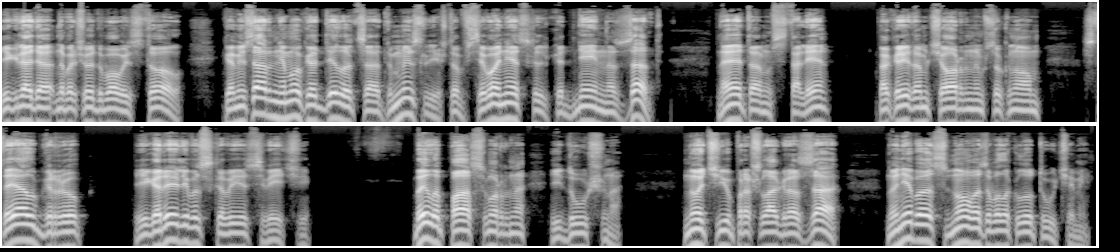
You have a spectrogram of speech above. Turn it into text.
и, глядя на большой дубовый стол, комиссар не мог отделаться от мысли, что всего несколько дней назад на этом столе, покрытом черным сукном, стоял гроб, и горели восковые свечи. Было пасмурно и душно. Ночью прошла гроза, но небо снова заволокло тучами.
